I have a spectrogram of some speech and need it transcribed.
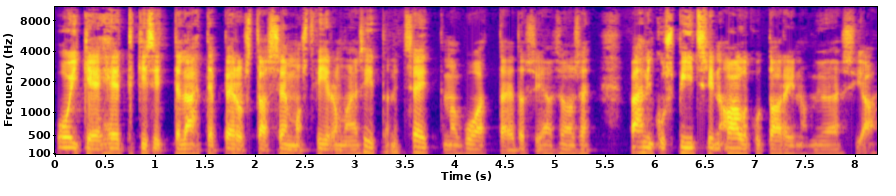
oikea hetki sitten lähteä perustaa semmoista firmaa, ja siitä on nyt seitsemän vuotta, ja tosiaan se on se vähän niin kuin Speechlin alkutarina myös, ja,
